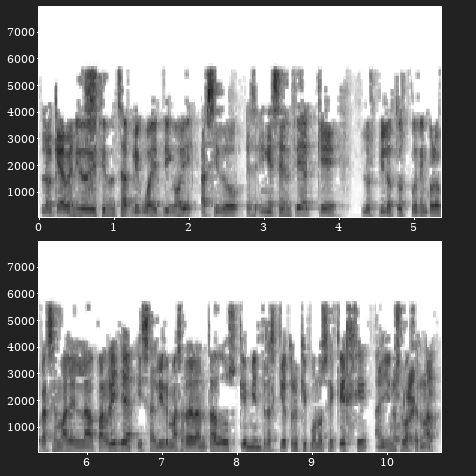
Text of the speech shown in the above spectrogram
lo que ha venido diciendo Charlie Whiting hoy ha sido, en esencia, que los pilotos pueden colocarse mal en la parrilla y salir más adelantados, que mientras que otro equipo no se queje, allí no se va a hacer nada.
